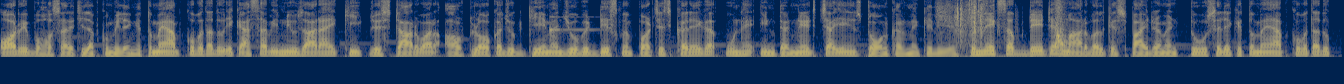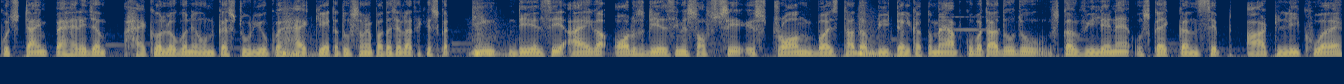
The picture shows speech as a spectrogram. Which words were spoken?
और भी बहुत सारी चीज़ आपको मिलेंगे। तो मैं आपको बता दूँ, एक ऐसा भी न्यूज़ आ रहा है कि जो स्टार वार आउटलॉ का जो गेम है, जो भी डिस्क में परचेज करेगा, उन्हें इंटरनेट चाहिए इंस्टॉल करने के लिए। तो नेक्स्ट अपडेट है मार्बल के स्पाइडरमैन टू से लेके। तो मैं आपको बता दूँ, कुछ टाइम पहले जब हैकर लोगों ने उनका स्टूडियो को हैक किया था तो उस समय पता चला था कि उसका तीन डीएलसी आएगा, और उस डीएलसी में सबसे स्ट्रॉन्ग बज था द बीटल का। तो मैं आपको बता दूँ, जो उसका विलेन है, उसका एक कंसेप्ट आर्ट लीक हुआ है,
